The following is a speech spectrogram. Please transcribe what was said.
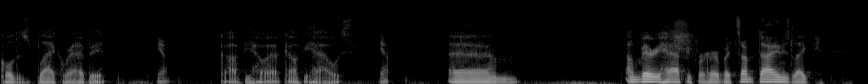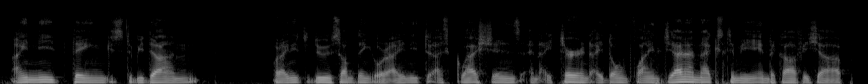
called this Black Rabbit. Yeah. Coffee ho- coffee house. Yeah. Um, I'm very happy for her, but sometimes like I need things to be done, or I need to do something, or I need to ask questions, and I turned, I don't find Jenna next to me in the coffee shop.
